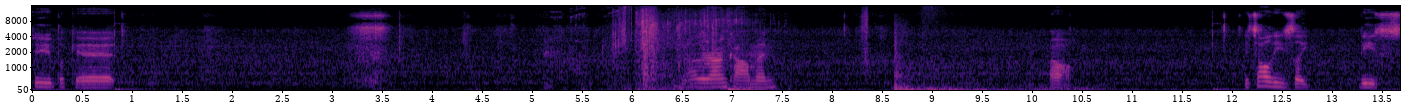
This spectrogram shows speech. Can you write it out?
Duplicate. Uncommon. Oh. It's all these, like, these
